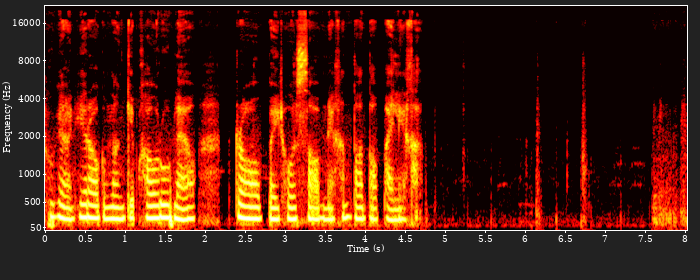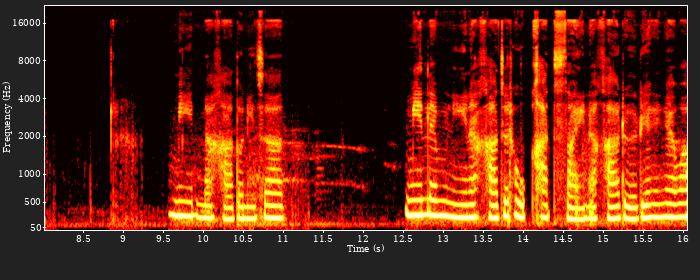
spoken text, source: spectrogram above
ทุกอย่างที่เรากำลังเก็บเข้ารูปแล้วรอไปทดสอบในขั้นตอนต่อไปเลยค่ะ มีดนะคะ ตัวนี้จะมีดเล่มนี้นะคะ จะถูกขัดใส่นะคะ หรือเรียกง่ายๆว่า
